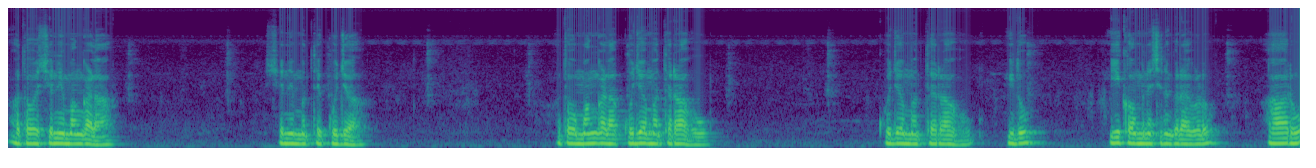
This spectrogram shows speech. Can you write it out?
ಅಥವಾ ಶನಿ ಮಂಗಳ, ಶನಿ ಮತ್ತು ಕುಜ ಅಥವಾ ಮಂಗಳ, ಕುಜ ಮತ್ತು ರಾಹು, ಕುಜ ಮತ್ತು ರಾಹು. ಇದು ಈ ಕಾಂಬಿನೇಷನ್ ಗ್ರಹಗಳು. ಆರು,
